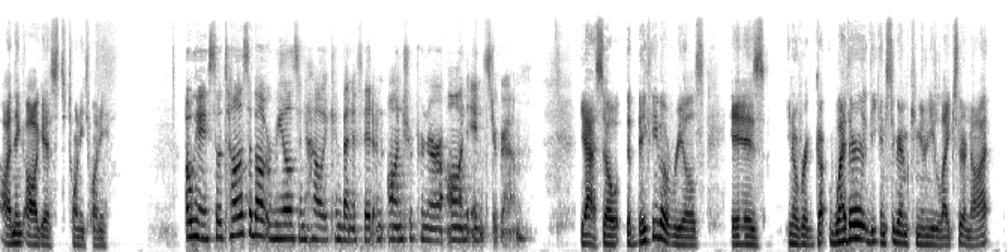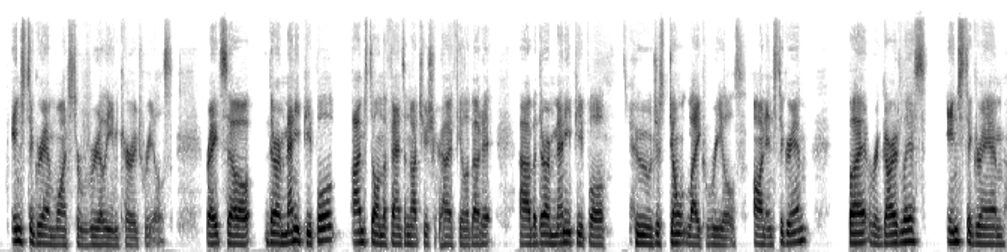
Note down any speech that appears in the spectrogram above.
I think August 2020. Okay, so tell us about Reels and how it can benefit an entrepreneur on Instagram. Yeah, so the big thing about Reels is, you know, reg- whether the Instagram community likes it or not, Instagram wants to really encourage Reels, right? So there are many people, I'm still on the fence, I'm not too sure how I feel about it, uh, but there are many people who just don't like Reels on Instagram. But regardless, Instagram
